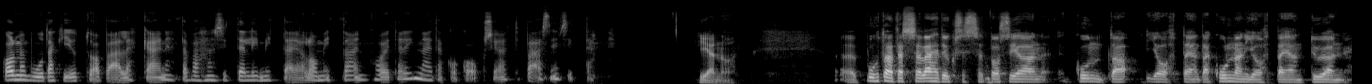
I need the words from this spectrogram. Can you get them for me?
kolme muutakin juttua päällekkäin, että vähän sitten limittäin ja lomittain hoitelin näitä kokouksia, että pääsin sitten tänne. Hienoa. Puhutaan tässä lähetyksessä tosiaan kuntajohtajan tai kunnanjohtajan työn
